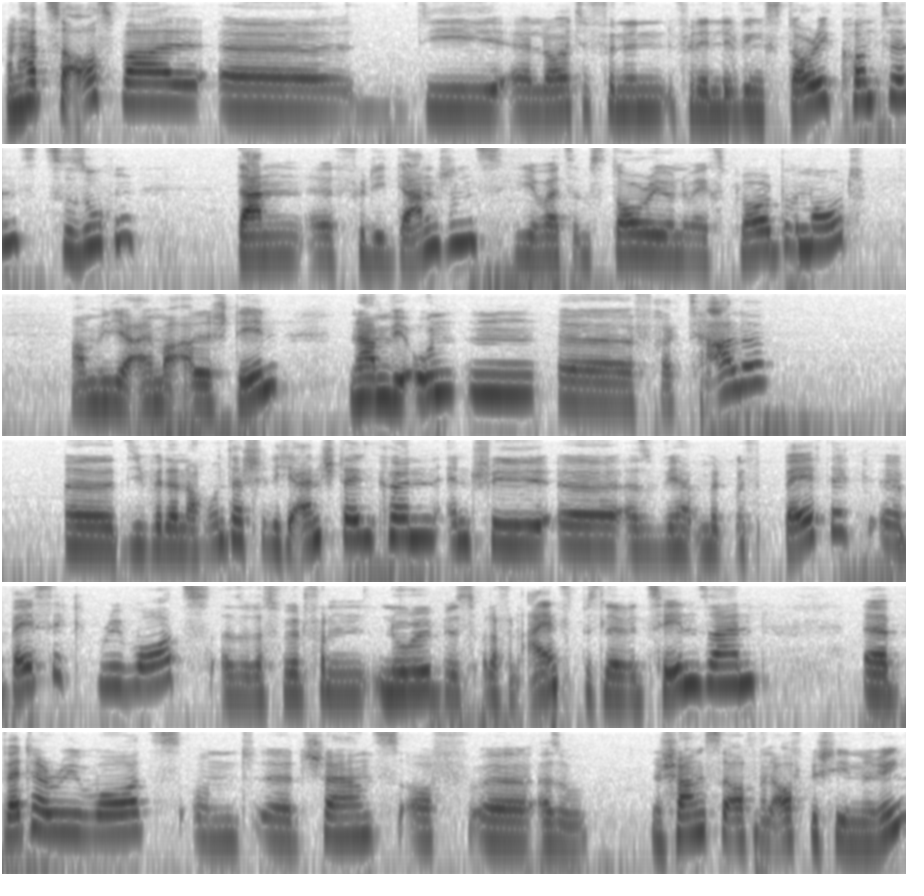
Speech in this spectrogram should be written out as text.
Man hat zur Auswahl äh, die äh, Leute für den, für den Living Story Content zu suchen. Dann äh, für die Dungeons, jeweils im Story und im Explorable Mode. Haben wir hier einmal alle stehen. Dann haben wir unten äh, Fraktale, äh, die wir dann auch unterschiedlich einstellen können. Entry, äh, also wir haben mit, mit Basic, äh, Basic Rewards, also das wird von 0 bis oder von 1 bis Level 10 sein. Äh, Better Rewards und äh, Chance of, äh, also eine Chance auf einen aufgestiegenen Ring.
